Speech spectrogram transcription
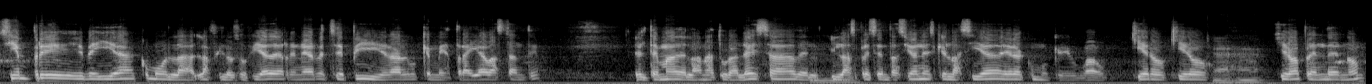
siempre veía como la, la filosofía de René Redzepi era algo que me atraía bastante el tema de la naturaleza y las presentaciones que él hacía era como que, wow, quiero, quiero, quiero aprender, ¿no?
